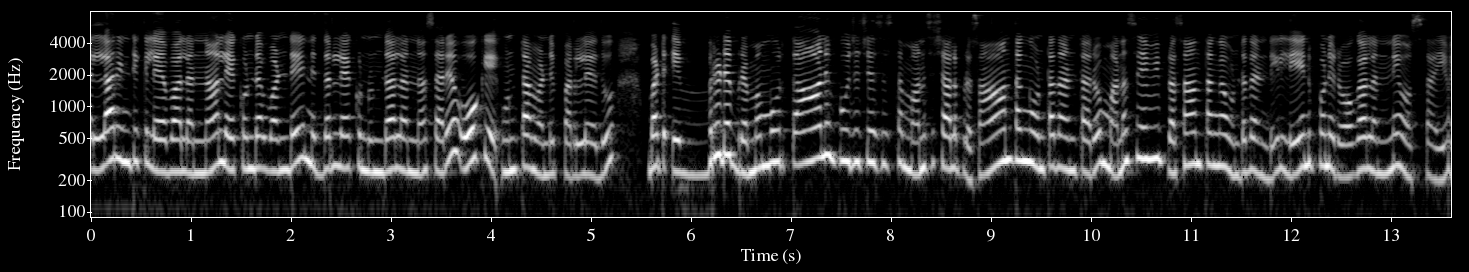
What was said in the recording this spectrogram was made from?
తెల్లారింటికి లేవాలన్నా లేకుండా వన్ డే నిద్ర లేకుండా ఉండాలన్నా సరే ఓకే ఉంటామండి పర్లేదు. బట్ ఎవ్రీడే బ్రహ్మముహూర్తాన్ని పూజ చేసేస్తే మనసు చాలా ప్రశాంతంగా ఉంటుంది అంటారు మనసు ఏమి ప్రశాంతంగా ఉండదండి. లేనిపోని రోగాలన్నీ వస్తాయి.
